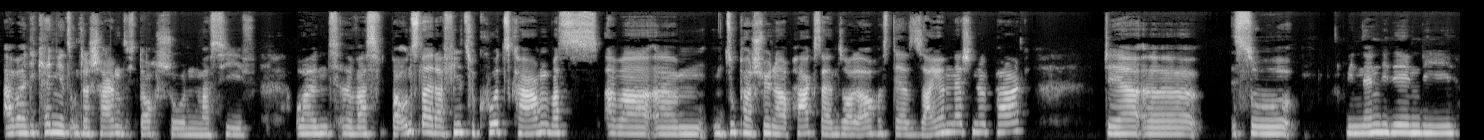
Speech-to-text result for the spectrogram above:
aber die Canyons unterscheiden sich doch schon massiv. Und äh, was bei uns leider viel zu kurz kam, was aber ähm, ein super schöner Park sein soll auch, ist der Zion National Park. Der äh, ist so, wie nennen die den, die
